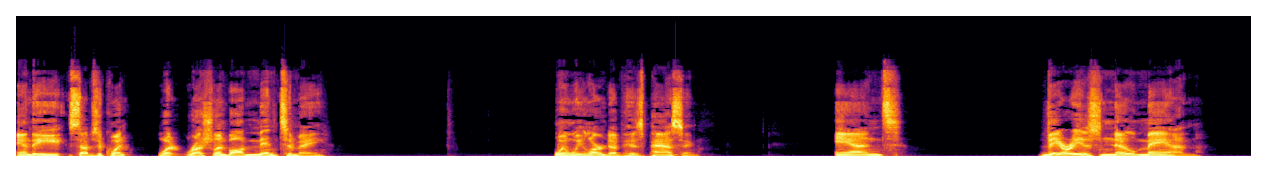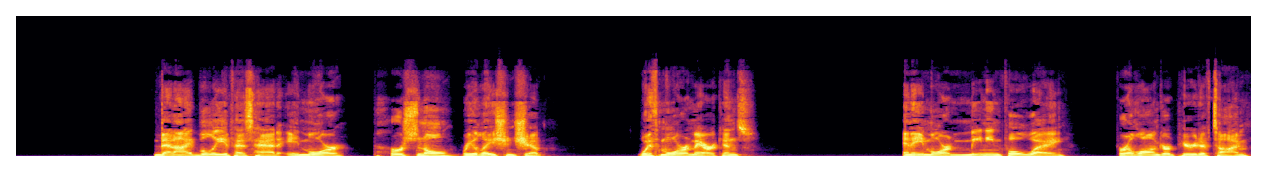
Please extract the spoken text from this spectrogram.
And the subsequent, what Rush Limbaugh meant to me when we learned of his passing. And there is no man that I believe has had a more personal relationship with more Americans in a more meaningful way for a longer period of time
